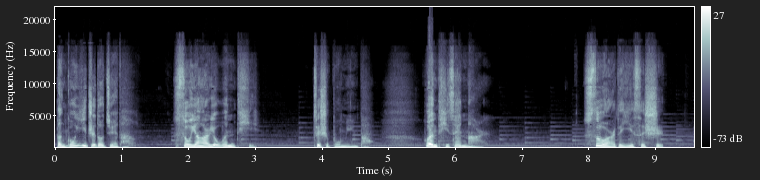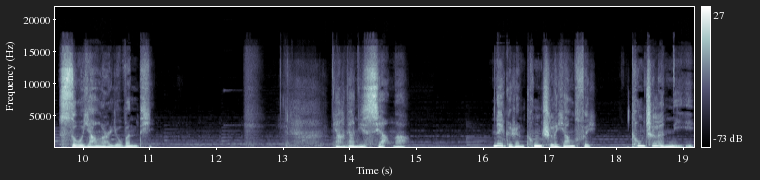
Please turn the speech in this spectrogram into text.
本宫一直都觉得苏央儿有问题。只是不明白，问题在哪儿？素儿的意思是，苏央儿有问题。娘娘，你想啊，那个人通知了央妃，通知了你，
